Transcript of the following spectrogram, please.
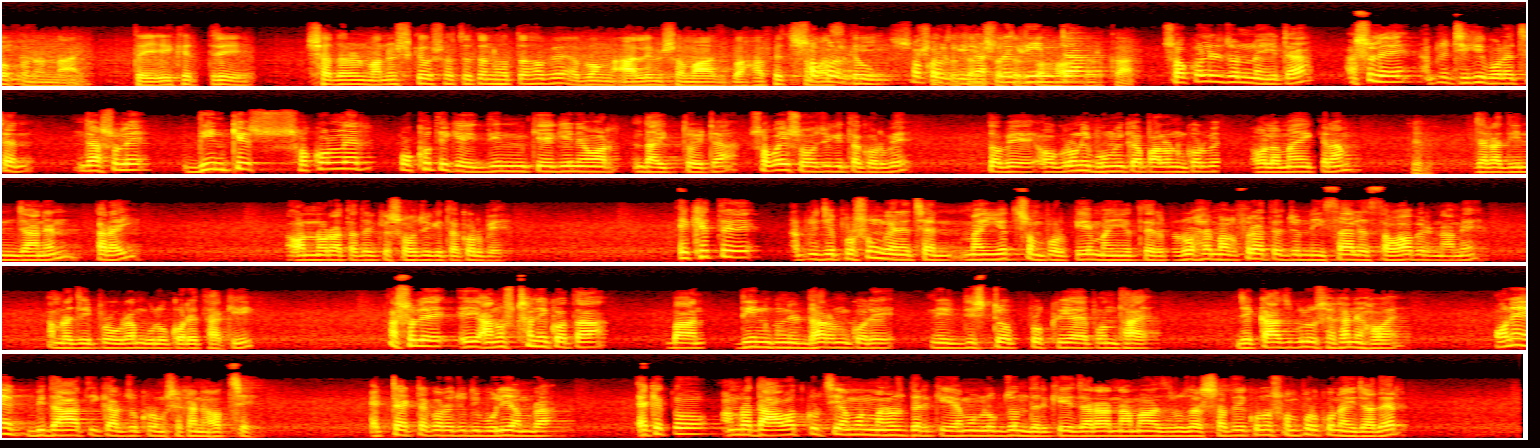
কখনো নাই। তাই এই ক্ষেত্রে সাধারণ মানুষকেও সচেতন হতে হবে এবং আলেম সমাজ বা হাফেজ সমাজকেও দরকার। সকলের জন্য এটা। আসলে আপনি ঠিকই বলেছেন যে আসলে দিনকে সকলের পক্ষ থেকেই দিনকে এগিয়ে নেওয়ার দায়িত্ব এটা। সবাই সহযোগিতা করবে। তবে অগ্রণী ভূমিকা পালন করবে ওলামাই কেরাম। জি। যারা দিন জানেন তারাই। অন্যরা তাদেরকে সহযোগিতা করবে। এক্ষেত্রে আপনি যে প্রসঙ্গ এনেছেন, মাইয়ত সম্পর্কে, মাইয়তের রোহে মাগফিরাতের জন্য ইসা আলে সওয়াবের নামে আমরা যে প্রোগ্রামগুলো করে থাকি, আসলে এই আনুষ্ঠানিকতা বা দিন নির্ধারণ করে নির্দিষ্ট প্রক্রিয়ায়, পন্থায় যে কাজগুলো সেখানে হয়, অনেক বিদাহাতি কার্যক্রম সেখানে হচ্ছে। একটা একটা করে যদি বলি আমরা একে তো আমরা দাওয়াত করছি এমন মানুষদেরকে, এমন লোকজনদেরকে যারা নামাজ, রোজার সাথে কোনো সম্পর্ক নাই যাদের।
